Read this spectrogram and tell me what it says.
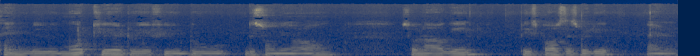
thing will be more clear to you if you do this on your own. So now again please pause this video and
